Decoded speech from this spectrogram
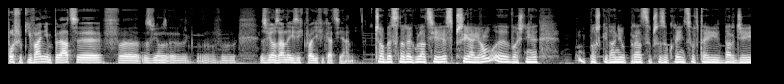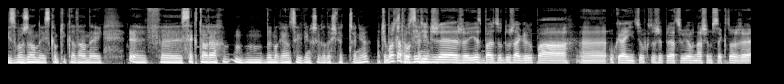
poszukiwaniem pracy w, zwią w, związanej z ich kwalifikacjami. Czy obecne regulacje sprzyjają e, właśnie poszukiwaniu pracy przez Ukraińców tej bardziej złożonej, skomplikowanej e, w sektorach wymagających większego doświadczenia? Znaczy można powiedzieć, że, że jest bardzo duża grupa e, Ukraińców, którzy pracują w naszym sektorze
